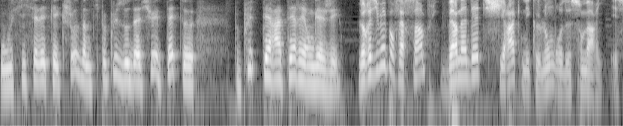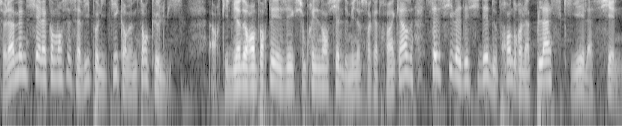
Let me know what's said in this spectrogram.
ou si ça allait être quelque chose d'un petit peu plus audacieux et peut-être euh, un peu plus terre à terre et engagé. Le résumé pour faire simple, Bernadette Chirac n'est que l'ombre de son mari, et cela même si elle a commencé sa vie politique en même temps que lui. Alors qu'il vient de remporter les élections présidentielles de 1995, celle-ci va décider de prendre la place qui est la sienne.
